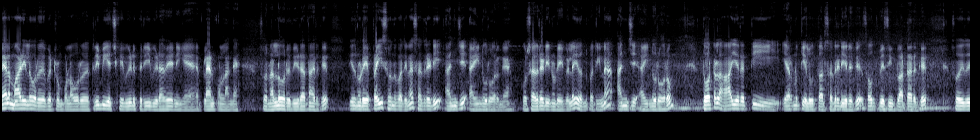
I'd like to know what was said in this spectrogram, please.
மேலே மாடியில் ஒரு பெட்ரூம் போடலாம். ஒரு த்ரீ பிஹெச்கே வீடு பெரிய வீடாகவே நீங்கள் பிளான் பண்ணலாங்க. ஸோ நல்ல ஒரு வீடாக தான் இருக்குது இதனுடைய ப்ரைஸ் வந்து பார்த்திங்கன்னா சதுரடி அஞ்சு ஐநூறு வருங்க. ஒரு சதுரடியினுடைய விலை வந்து பார்த்திங்கன்னா அஞ்சு ஐநூறு வரும். டோட்டல் ஆயிரத்தி இரநூத்தி எழுபத்தாறு சதுரடி இருக்குது சவுத் பேசிங் பிளாட்டாக இருக்குது ஸோ இது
